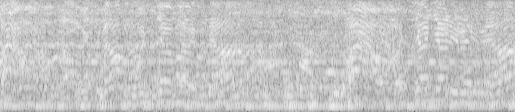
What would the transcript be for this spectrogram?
ဟာဝိသနာဝင်ကြပါလေခင်ဗျာဟာကြမ်းကြမ်းနေတယ်ခင်ဗျာ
